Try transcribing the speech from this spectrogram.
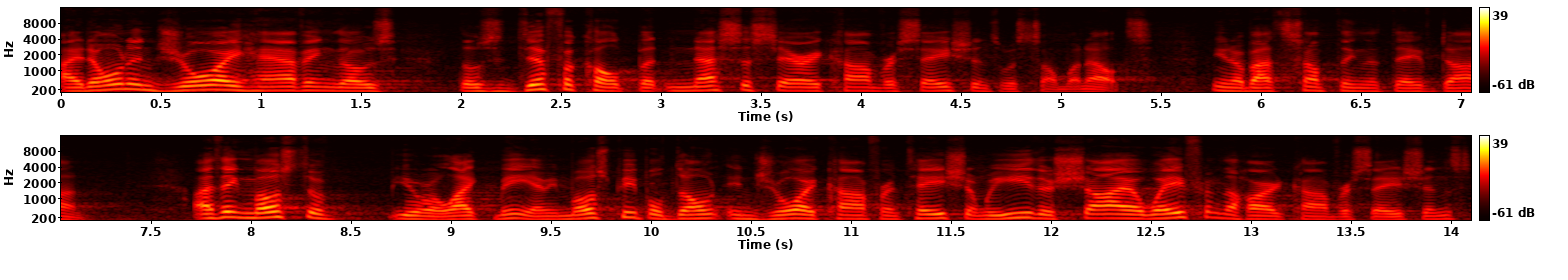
I don't enjoy having those, those difficult but necessary conversations with someone else, you know, about something that they've done. I think most of you are like me. I mean, most people don't enjoy confrontation. We either shy away from the hard conversations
